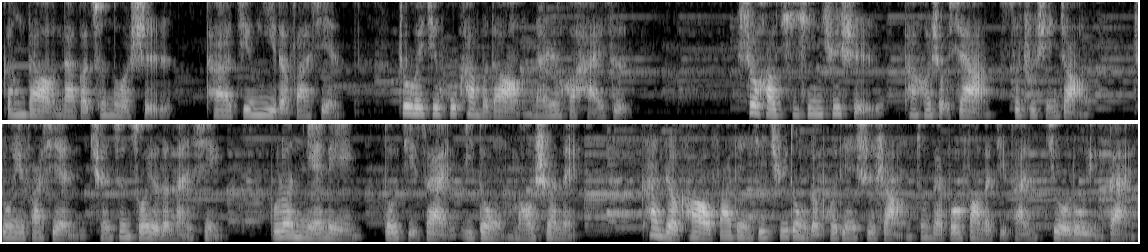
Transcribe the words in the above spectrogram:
刚到那个村落时，他惊异地发现，周围几乎看不到男人和孩子。受好奇心驱使，他和手下四处寻找。终于发现，全村所有的男性，不论年龄，都挤在一栋茅舍内，看着靠发电机驱动的破电视上正在播放的几盘旧录影带，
